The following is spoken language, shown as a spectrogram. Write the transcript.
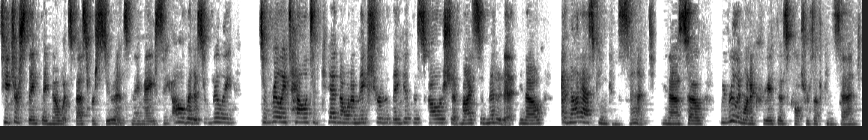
teachers think they know what's best for students, and they may say, "Oh, but it's really." It's a really talented kid, and I want to make sure that they get this scholarship. And I submitted it, you know, but not asking consent, you know. So we really want to create those cultures of consent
